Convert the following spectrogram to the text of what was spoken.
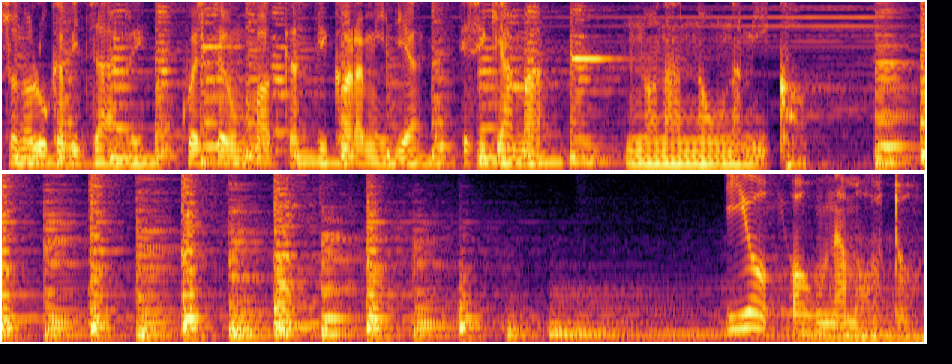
sono Luca Bizzarri. Questo è un podcast di Cora Media e si chiama Non hanno un amico. Io ho una moto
